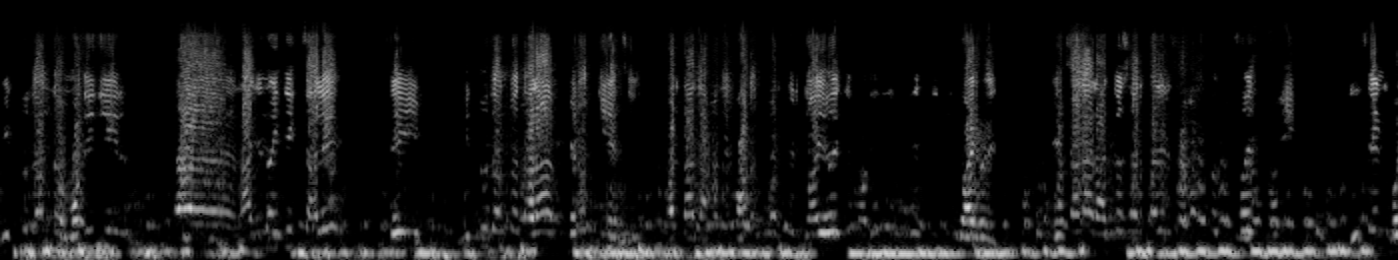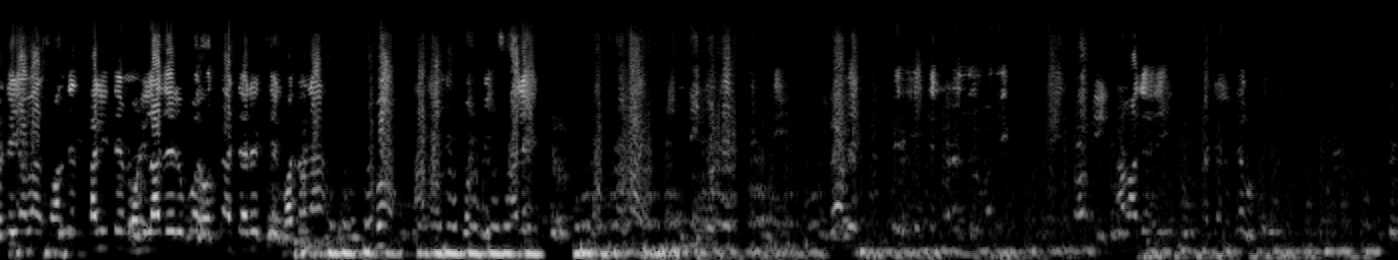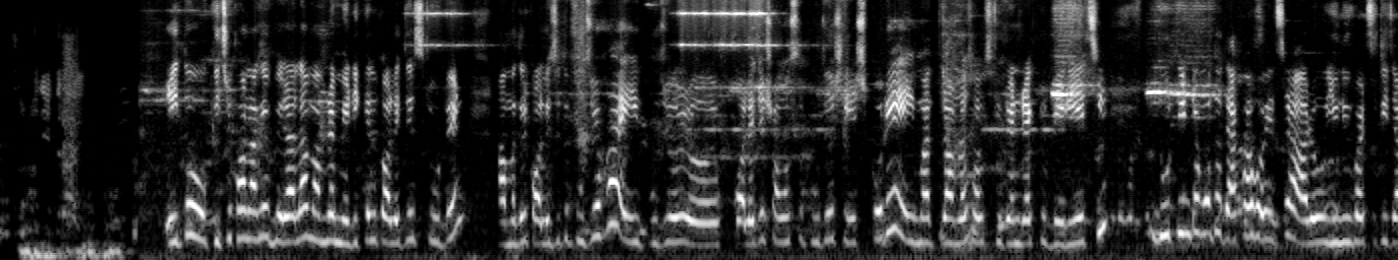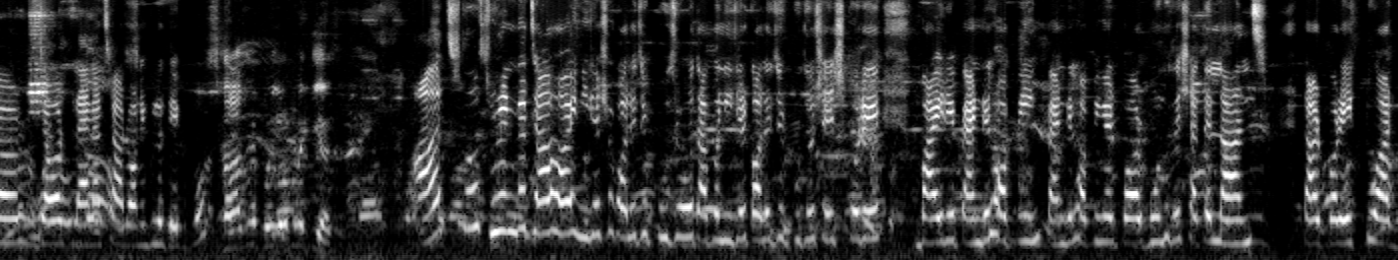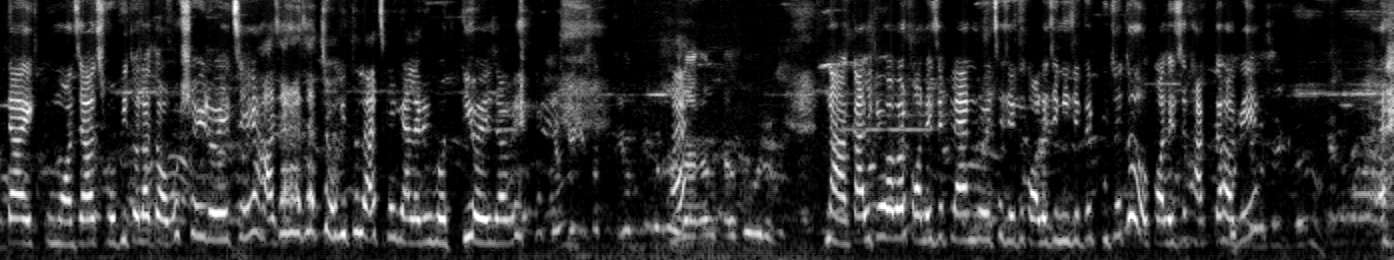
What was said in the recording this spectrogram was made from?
মৃত্যুদণ্ড মোদীজির রাজনৈতিক চালে সেই মৃত্যুদণ্ড তারা ফেরত দিয়েছে। অর্থাৎ আমাদের ভারতবর্ষের জয় হয়েছে, মোদীজির নীতির জয় হয়েছে। এছাড়া রাজ্য সরকারের সমস্ত বিষয় চুরি রিসেন্ট ঘটে যাওয়া সন্দেশখালীতে মহিলাদের উপর অত্যাচারের যে ঘটনা এবং আগামী চব্বিশ সালে লোকসভায় তিনটি জোটের কীভাবে এই এই তো কিছুক্ষণ আগে বেরালাম, আমরা মেডিকেল কলেজের স্টুডেন্ট আমাদের কলেজে তো পুজো হয়, এই পুজোর কলেজের সমস্ত পুজো শেষ করে এইমাত্র আমরা সব স্টুডেন্টরা একটু বেরিয়েছি। দু তিনটে মতো দেখা হয়েছে আরও ইউনিভার্সিটি যাওয়ার যাওয়ার প্ল্যান আছে আর অনেকগুলো দেখব। আজ তো স্টুডেন্টদের যা হয় নিজস্ব কলেজে পুজো তারপর নিজের কলেজের পুজো শেষ করে বাইরে প্যান্ডেল হপিং প্যান্ডেল হপিং এর পর বন্ধুদের সাথে লাঞ্চ তারপরে একটু আড্ডা একটু মজা ছবি তোলা তো অবশ্যই রয়েছে। হাজার হাজার ছবি তোলা আজকে গ্যালারি ভর্তি হয়ে যাবে। হ্যাঁ? না কালকেও আবার কলেজে প্ল্যান রয়েছে যেহেতু কলেজে নিজেদের পুজো তো কলেজে থাকতে হবে?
